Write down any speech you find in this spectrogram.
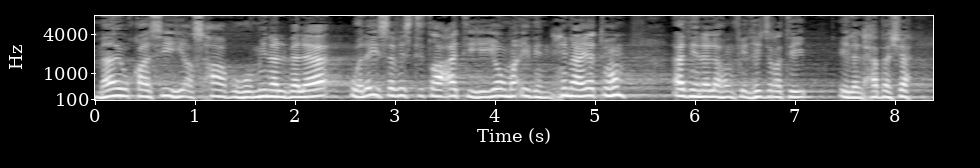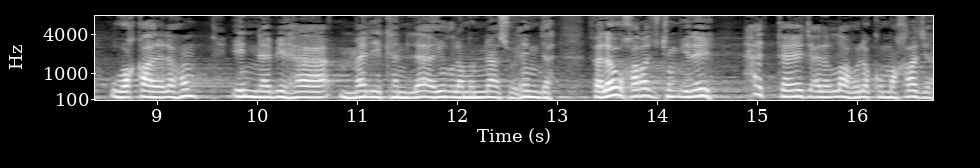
ما يقاسيه أصحابه من البلاء وليس في استطاعته يومئذ حمايتهم أذن لهم في الهجرة إلى الحبشة وقال لهم إن بها ملكا لا يظلم الناس عنده فلو خرجتم إليه حتى يجعل الله لكم مخرجا.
